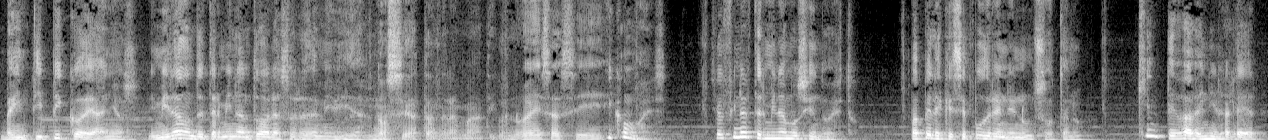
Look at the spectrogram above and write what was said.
Veintipico de años. Y mirá dónde terminan todas las horas de mi vida. No seas tan dramático, no es así. ¿Y cómo es? Si al final terminamos siendo esto. Papeles que se pudren en un sótano. ¿Quién te va a venir a leer?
